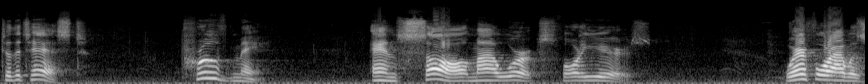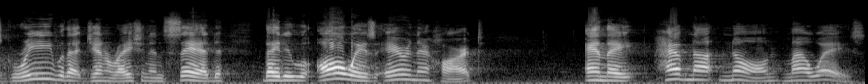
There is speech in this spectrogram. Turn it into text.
to the test, proved me, and saw my works forty years. Wherefore I was grieved with that generation and said, They do always err in their heart, and they have not known my ways.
